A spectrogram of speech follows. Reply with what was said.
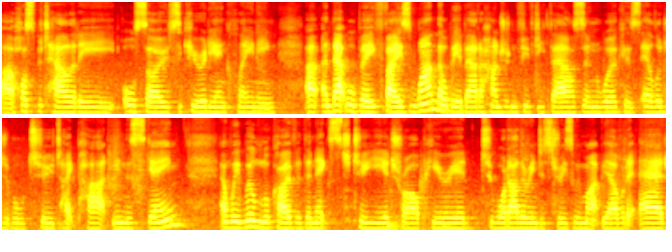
uh, hospitality, also security and cleaning. Uh, and that will be phase one. There'll be about 150,000 workers eligible to take part in the scheme. And we will look over the next two year trial period to what other industries we might be able to add.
